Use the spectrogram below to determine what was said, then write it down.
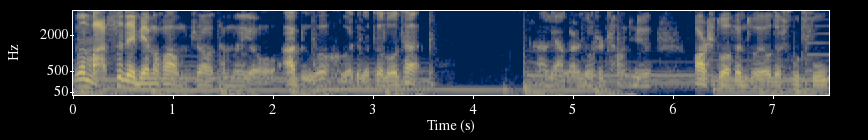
那么马刺这边的话，我们知道他们有阿德和这个德罗赞啊，两个人都是场均。二十多分左右的输出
